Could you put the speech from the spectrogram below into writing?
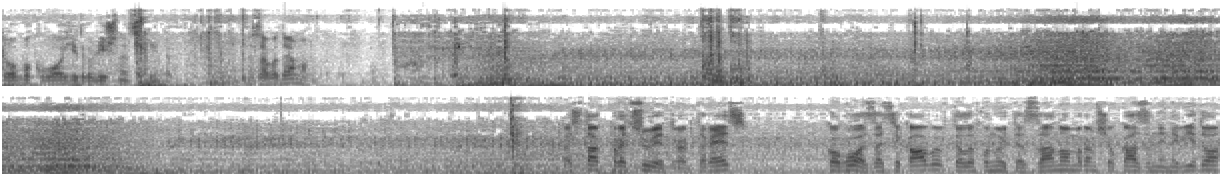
до бокового гідравлічного циліндра. Заведемо. Ось так працює тракторець. Кого зацікавив, телефонуйте за номером, що вказаний на відео,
